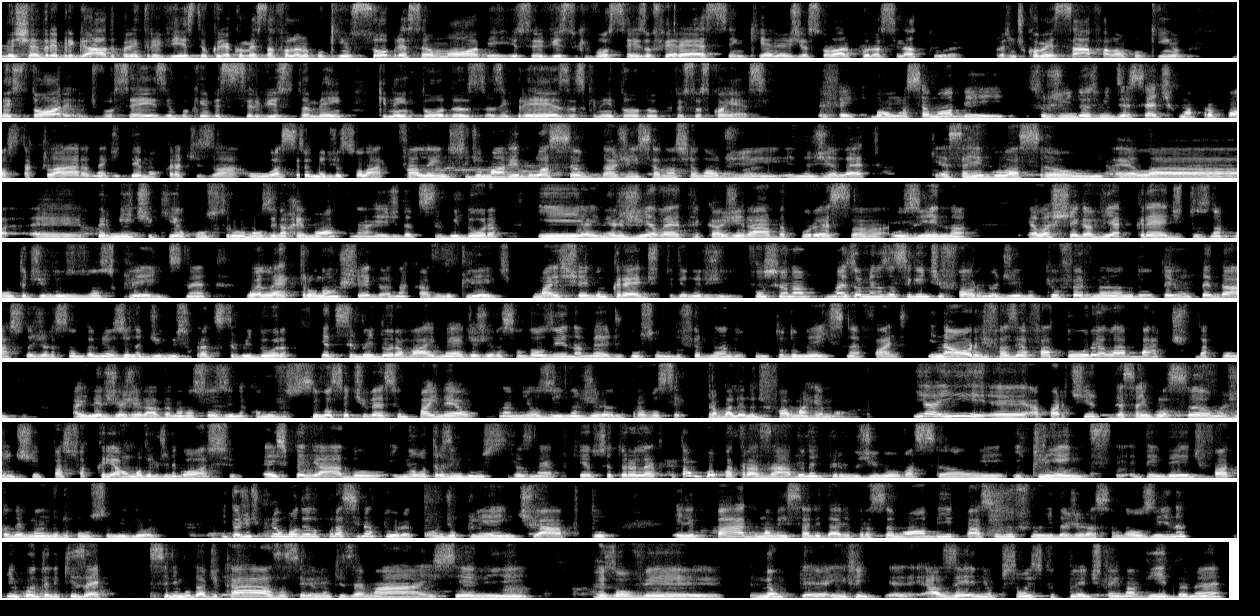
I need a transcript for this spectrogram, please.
Alexandre, obrigado pela entrevista. Eu queria começar falando um pouquinho sobre a SunMob e o serviço que vocês oferecem, que é energia solar por assinatura. Para a gente começar a falar um pouquinho da história de vocês e um pouquinho desse serviço também, que nem todas as empresas, que nem todas as pessoas conhecem. Perfeito. Bom, a CEMOB surgiu em 2017 com uma proposta clara né, de democratizar o acesso à energia solar, falando-se de uma regulação da Agência Nacional de Energia Elétrica. Essa regulação ela é, permite que eu construa uma usina remota na rede da distribuidora e a energia elétrica gerada por essa usina ela chega via créditos na conta de luz dos nossos clientes, né? O elétron não chega na casa do cliente, mas chega um crédito de energia. Funciona mais ou menos da seguinte forma: eu digo que o Fernando tem um pedaço da geração da minha usina, digo isso para a distribuidora, e a distribuidora vai mede a geração da usina, mede o consumo do Fernando, como todo mês, né? Faz, e na hora de fazer a fatura ela bate da conta a energia gerada na nossa usina, como se você tivesse um painel na minha usina girando para você, trabalhando de forma remota. E aí, é, a partir dessa regulação, a gente passou a criar um modelo de negócio é, espelhado em outras indústrias, né? Porque o setor elétrico está um pouco atrasado né, em termos de inovação e, e clientes, entender de fato a demanda do consumidor. Então, a gente criou um modelo por assinatura, onde o cliente apto ele paga uma mensalidade para a Samob e passa a usufruir da geração da usina enquanto ele quiser. Se ele mudar de casa, se ele não quiser mais, se ele resolver não quer, enfim, é, as N opções que o cliente tem na vida, né,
